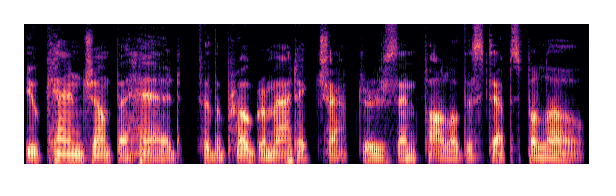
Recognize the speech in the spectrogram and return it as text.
You can jump ahead to the programmatic chapters and follow the steps below.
